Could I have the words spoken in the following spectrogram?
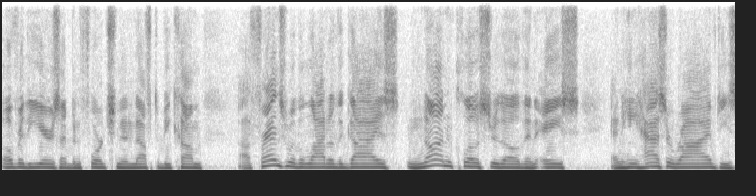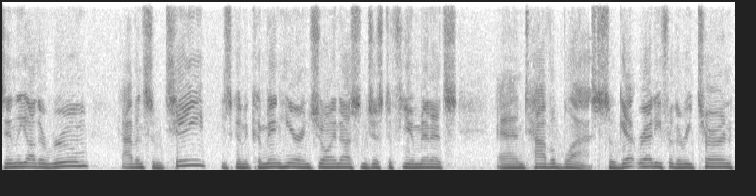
over the years, I've been fortunate enough to become uh, friends with a lot of the guys, none closer, though, than Ace. And he has arrived. He's in the other room having some tea. He's going to come in here and join us in just a few minutes and have a blast. So get ready for the return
